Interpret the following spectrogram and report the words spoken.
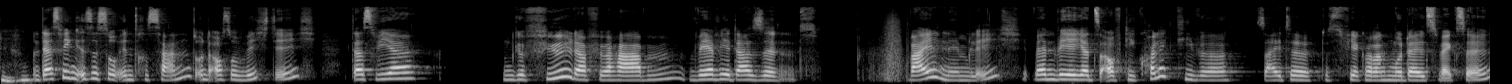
Mhm. Und deswegen ist es so interessant und auch so wichtig, dass wir ein Gefühl dafür haben, wer wir da sind. Weil nämlich, wenn wir jetzt auf die kollektive Seite des Vier-Quadranten-Modells wechseln,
